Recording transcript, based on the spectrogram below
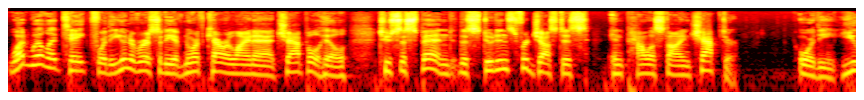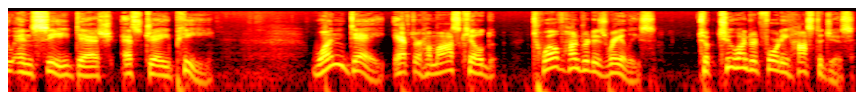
what will it take for the University of North Carolina at Chapel Hill to suspend the Students for Justice in Palestine chapter, or the UNC-SJP? One day after Hamas killed 1,200 Israelis, took 240 hostages,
